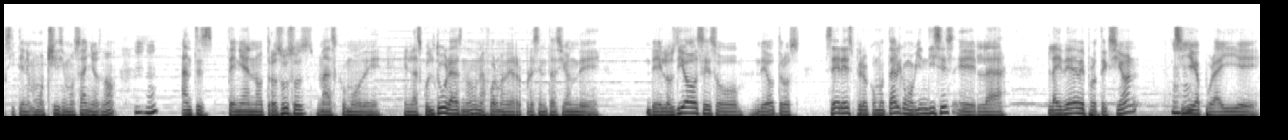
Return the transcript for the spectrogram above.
sí tiene muchísimos años, ¿no? Antes tenían otros usos, más como de en las culturas, ¿no? Una forma de representación de, de los dioses o de otros seres, pero como tal, como bien dices, eh, la, la, idea de protección sí llega por ahí eh,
